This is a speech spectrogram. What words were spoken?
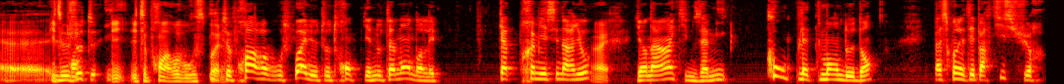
euh, Il te le prend- jeu te, il, il te prend à rebrousse-poil. il te prend à rebrousse-poil et il te trompe. Il y a notamment dans les quatre premiers scénarios, Ouais. il y en a un qui nous a mis complètement dedans parce qu'on était parti sur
